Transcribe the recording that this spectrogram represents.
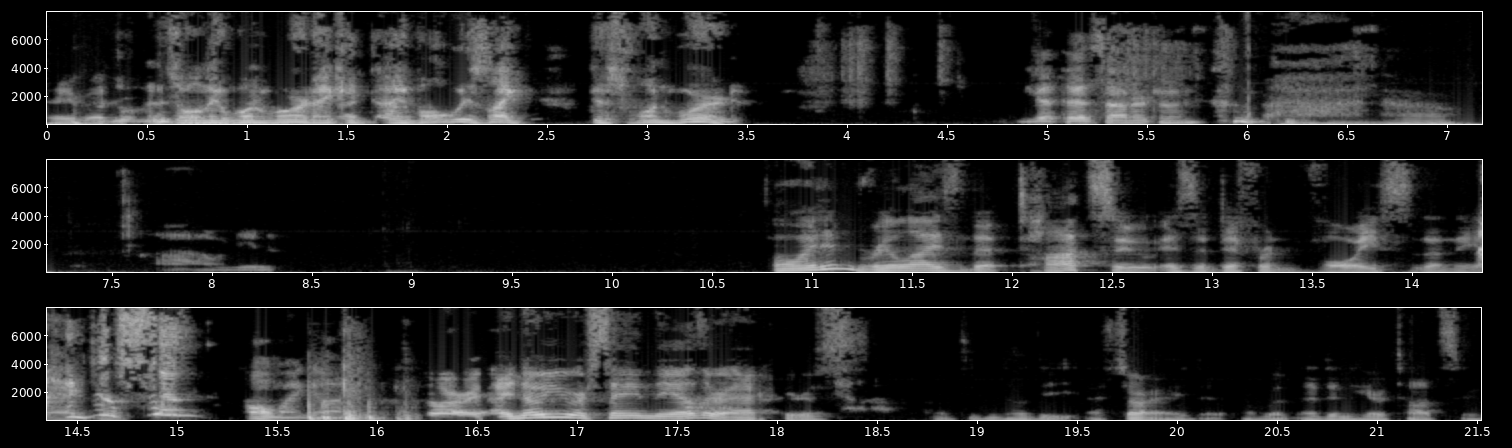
Hey, but There's only one word I could. I've always liked this one word. You got that sounder tone? Ah, no. I don't need. Oh, I didn't realize that Tatsu is a different voice than the I actor. just said. Oh my god. Sorry, I know you were saying the other actors. I didn't know the. uh, Sorry, I, did, I didn't hear Tatsu.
